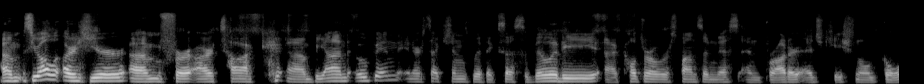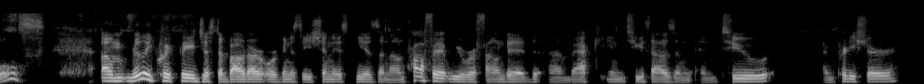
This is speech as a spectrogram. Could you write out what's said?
um, so you all are here um, for our talk, um, Beyond Open, Intersections with Accessibility, uh, Cultural Responsiveness, and Broader Educational Goals. Um, really quickly, just about our organization, ISKME is a nonprofit. We were founded um, back in 2002, I'm pretty sure.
